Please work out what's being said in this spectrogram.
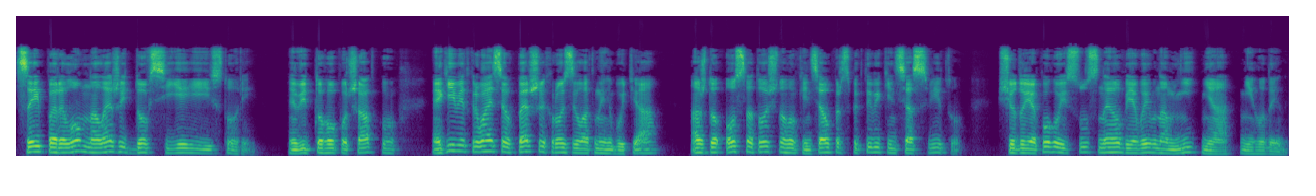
Цей перелом належить до всієї історії, від того початку, який відкривається в перших розділах книги буття, аж до остаточного кінця в перспективі кінця світу, щодо якого Ісус не об'явив нам ні дня, ні години.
